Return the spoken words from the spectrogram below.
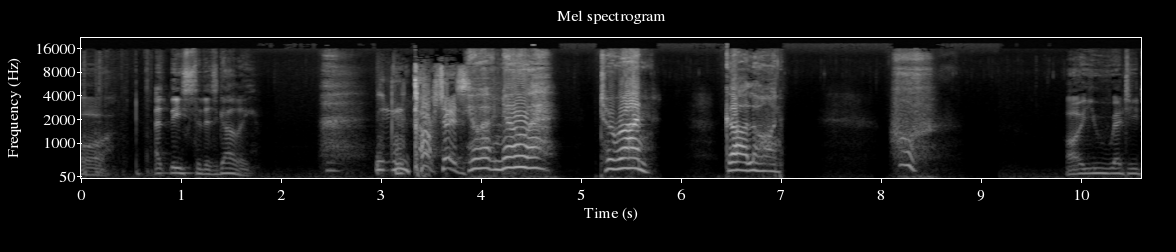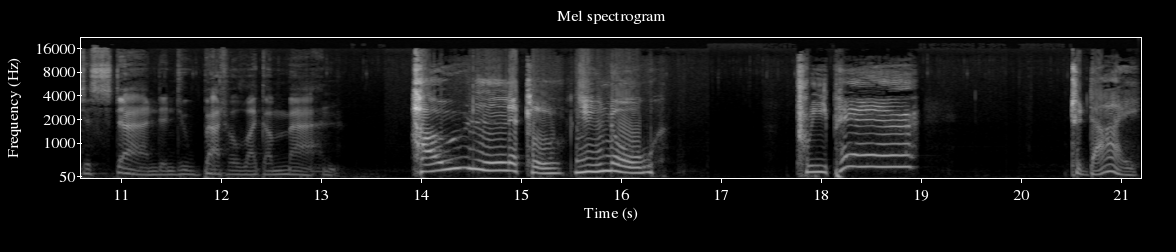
or, at least to this gully. Curses! You have nowhere to run, Garlon. Whew. Are you ready to stand and do battle like a man? How little you know. Prepare to die.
